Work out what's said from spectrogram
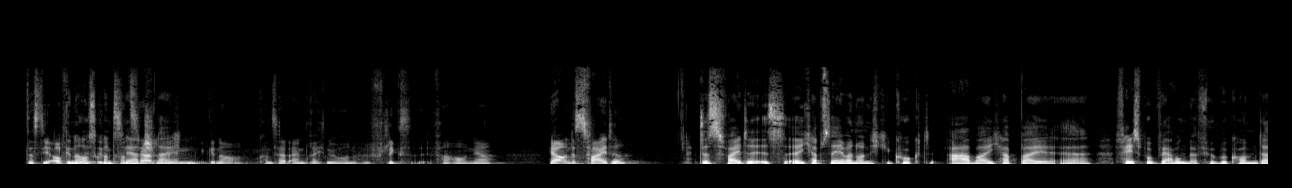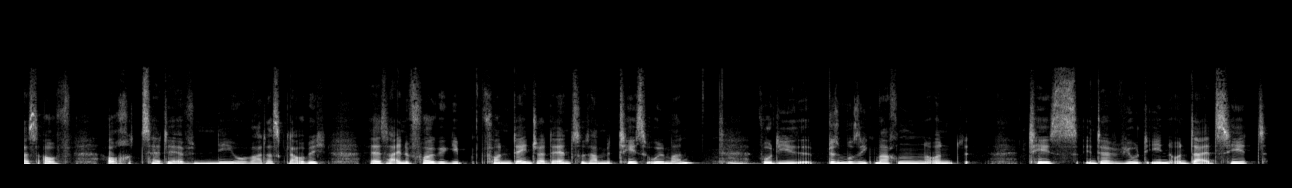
dass die auf Genau, das Konzert Konzert ein, genau, Konzert einbrechen. Wir wurden von den Flicks verhauen, ja. Ja, und das zweite? Das zweite ist, äh, ich habe selber noch nicht geguckt, aber ich habe bei äh, Facebook Werbung dafür bekommen, dass auf auch ZDF Neo war das, glaube ich, es eine Folge gibt von Danger Dan zusammen mit Thes Ullmann, wo die ein bisschen Musik machen und Thes interviewt ihn und da erzählt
